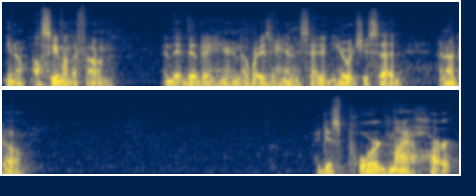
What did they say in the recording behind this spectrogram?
you know, I'll see them on their phone, and they, they'll hear, and they'll raise their hand. They say, I didn't hear what you said. And I'll go, I just poured my heart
